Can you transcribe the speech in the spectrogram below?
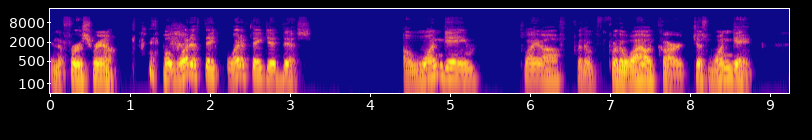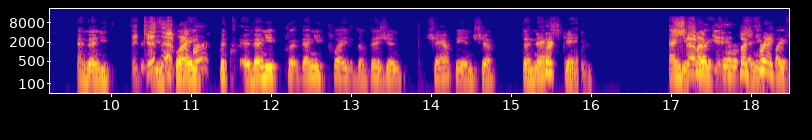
in the first round. but what if they, what if they did this? A one game playoff for the for the wild card, just one game, and then you they did you that. Play, remember? And then you then you play the division championship the next game, and you seven play four, and, you play,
